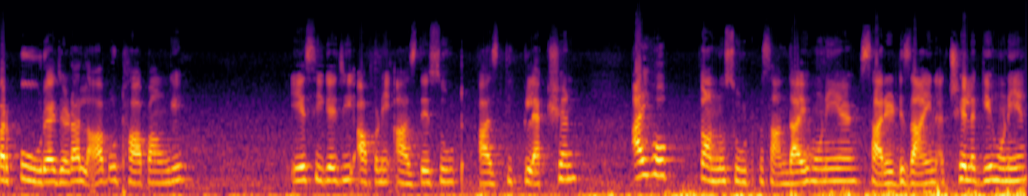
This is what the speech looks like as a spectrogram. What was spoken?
ਭਰਪੂਰ ਹੈ ਜਿਹੜਾ ਲਾਭ ਉਠਾ ਪਾਓਗੇ। ਇਹ ਸੀਗੇ ਜੀ ਆਪਣੇ ਅੱਜ ਦੇ ਸੂਟ, ਅੱਜ ਦੀ ਕਲੈਕਸ਼ਨ ਆਈ ਹੋਪ ਤੁਹਾਨੂੰ ਸੂਟ ਪਸੰਦ ਆਏ ਹੋਣੇ ਆ ਸਾਰੇ ਡਿਜ਼ਾਈਨ ਅੱਛੇ ਲੱਗੇ ਹੋਣੇ ਆ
